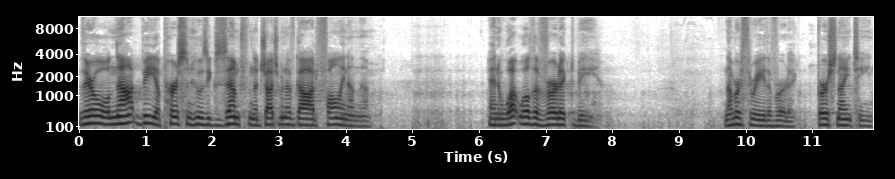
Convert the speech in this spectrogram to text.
There will not be a person who is exempt from the judgment of God falling on them. And what will the verdict be? Number three, the verdict. Verse 19.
